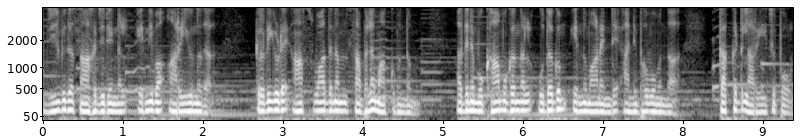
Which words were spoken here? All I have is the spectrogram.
ജീവിത സാഹചര്യങ്ങൾ എന്നിവ അറിയുന്നത് കൃതിയുടെ ആസ്വാദനം സഫലമാക്കുമെന്നും അതിന് മുഖാമുഖങ്ങൾ ഉതകും എന്നുമാണ് എന്റെ അനുഭവമെന്ന് കക്കട്ടിൽ അറിയിച്ചപ്പോൾ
